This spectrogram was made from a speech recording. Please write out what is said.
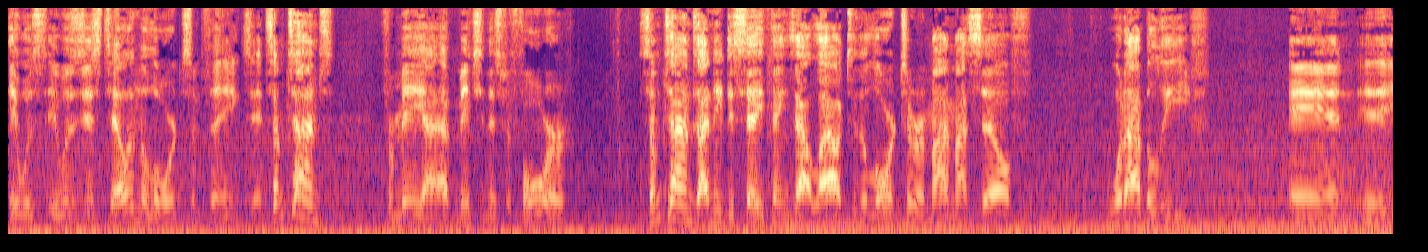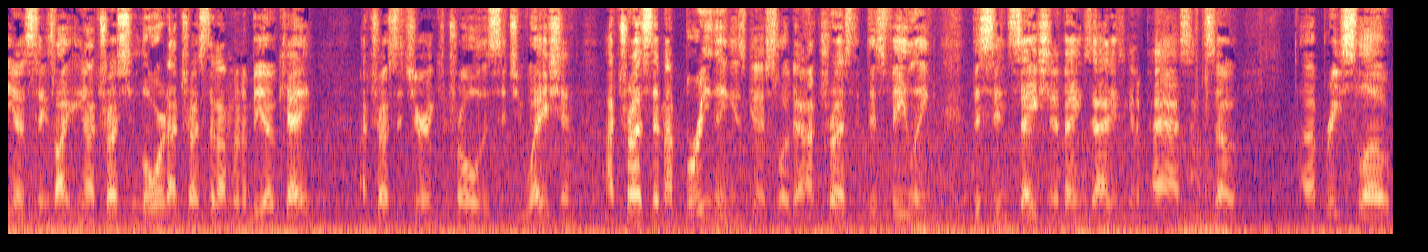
It was, it was just telling the Lord some things. And sometimes for me, I, I've mentioned this before. Sometimes I need to say things out loud to the Lord to remind myself what I believe and it, uh, you know it's things like you know I trust you, Lord. I trust that I'm going to be okay. I trust that you're in control of the situation. I trust that my breathing is going to slow down. I trust that this feeling, this sensation of anxiety is going to pass. And so, uh, breathe slow,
